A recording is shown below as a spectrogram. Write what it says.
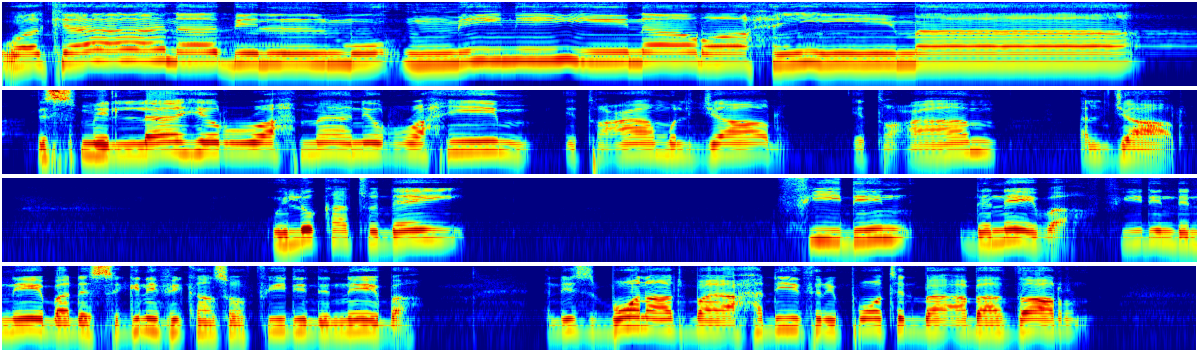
وكان بالمؤمنين رحيما بسم الله الرحمن الرحيم اطعام الجار اطعام الجار we look at today feeding the neighbor feeding the neighbor the significance of feeding the neighbor and this is borne out by a hadith reported by Abu Dhar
